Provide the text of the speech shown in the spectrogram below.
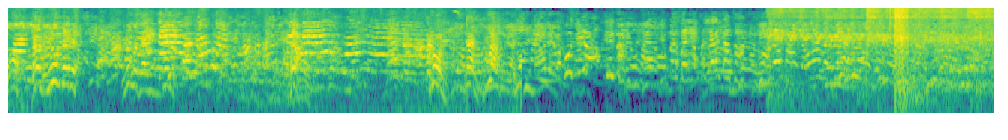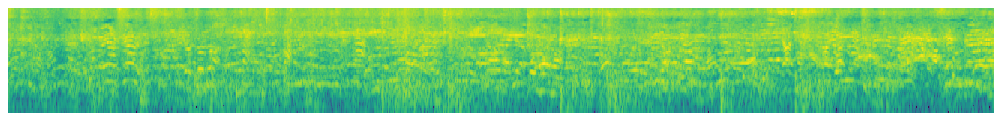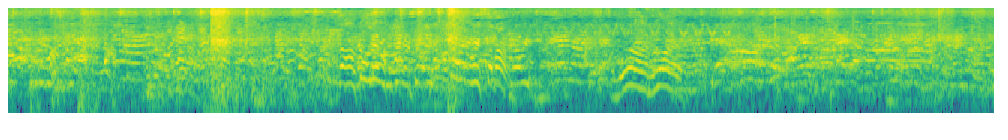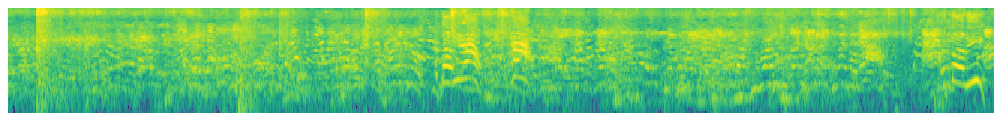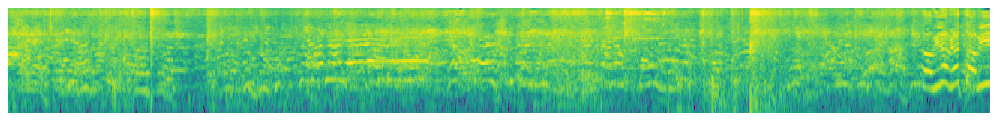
ဟဲ့ဒီလိုတဲ့ဒီမတိုင်းဘူးတဲ့အခုညလာ ခုကြည့်တော့ဒီမှာမျိုးပါဒီမှာပဲမလဲတော့ဘူးဒီတော့မှတော့မလဲ တာတော့လေအေးစပါလောရလောရ တော်ပြီလားဟာတော်ပြီတော်ပြီလို့ပြောတော်ပြီ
